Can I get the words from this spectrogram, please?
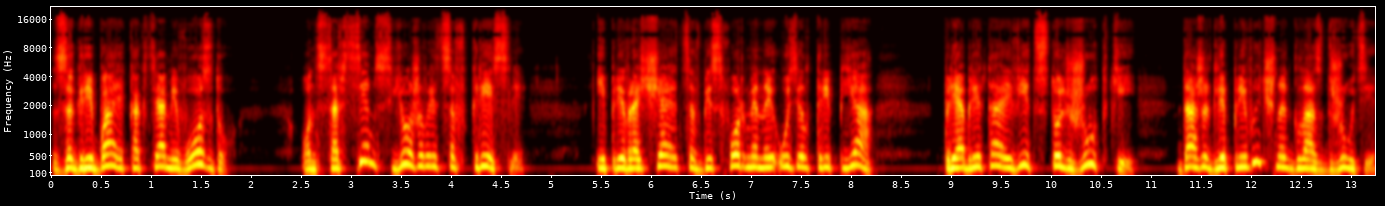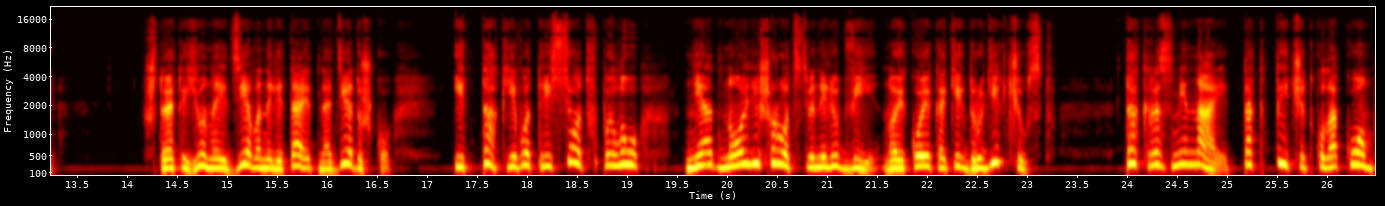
загребая когтями воздух, он совсем съеживается в кресле и превращается в бесформенный узел тряпья, приобретая вид столь жуткий, даже для привычных глаз Джуди, что эта юная дева налетает на дедушку и так его трясет в пылу не одной лишь родственной любви, но и кое-каких других чувств, так разминает, так тычет кулаком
